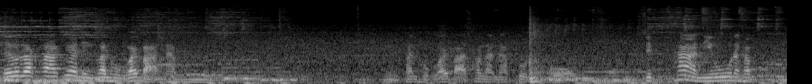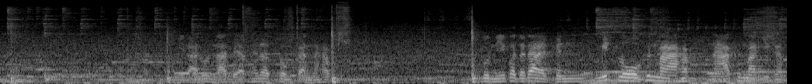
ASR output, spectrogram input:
ในราคาแค่ 1,600 บาทนะครับ 1,600 บาทเท่านั้นนะครับตัวลำโพง15 นิ้วนะครับ มีหลายรุ่นหลายแบบให้เราชมกันนะครับ รุ่นนี้ก็จะได้เป็นมิดโลขึ้นมาครับ หนาขึ้นมาอีกครับ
